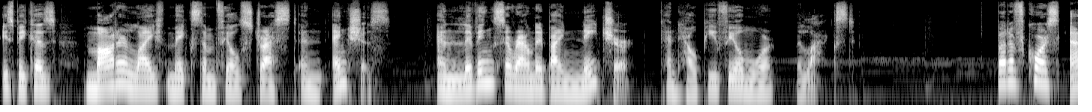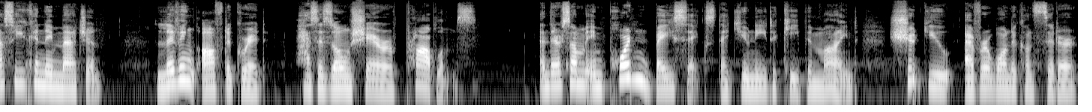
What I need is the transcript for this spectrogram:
is because modern life makes them feel stressed and anxious. And living surrounded by nature can help you feel more relaxed. But of course, as you can imagine, living off the grid has its own share of problems. And there are some important basics that you need to keep in mind should you ever want to consider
